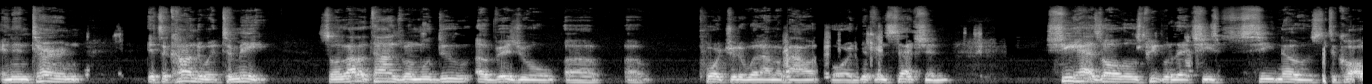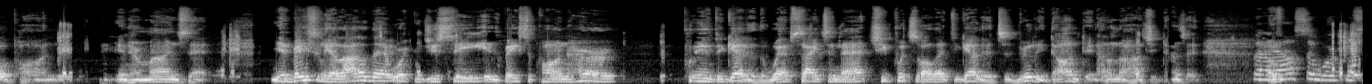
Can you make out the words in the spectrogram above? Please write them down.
and in turn, it's a conduit to me. So a lot of times when we'll do a visual uh, uh, portrait of what I'm about or a different session, she has all those people that she she knows to call upon in her mindset. Yeah, basically a lot of that work that you see is based upon her putting it together. The websites and that she puts all that together. It's really daunting. I don't know how she does it. But I also work with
